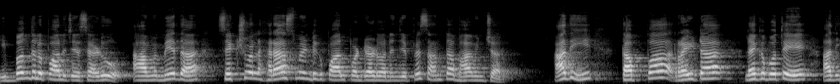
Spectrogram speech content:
ఇబ్బందులు పాలు చేశాడు ఆమె మీద సెక్షువల్ హెరాస్మెంట్కి పాల్పడ్డాడు అని చెప్పేసి అంతా భావించారు. అది తప్ప రైటా? లేకపోతే అది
